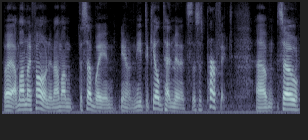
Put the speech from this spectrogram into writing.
but I'm on my phone and I'm on the subway and, you know, need to kill 10 minutes. This is perfect. Um, so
